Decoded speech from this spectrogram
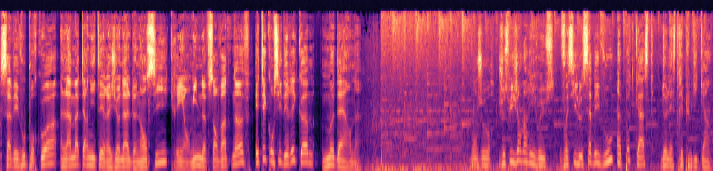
Savez-vous pourquoi la maternité régionale de Nancy, créée en 1929, était considérée comme moderne? Bonjour, je suis Jean-Marie Russe. Voici le Savez-vous, un podcast de l'Est républicain.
